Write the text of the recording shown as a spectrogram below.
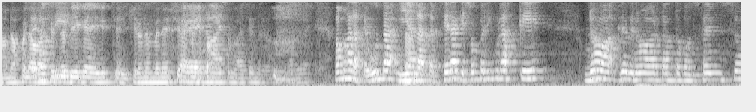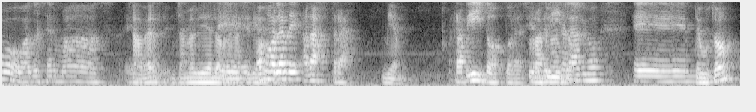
no, no fue la sí, de pie que, que dijeron en Venecia. pero- no, eso me parece una- una boludez. Vamos a la segunda y Dale. a la tercera, que son películas que no creo que no va a haber tanto consenso o van a ser más. eh, A ver, ya me olvidé el orden, eh, así que. vamos a hablar de Adastra. Bien. Rapidito, por decirlo largo. Eh, ¿Te gustó?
